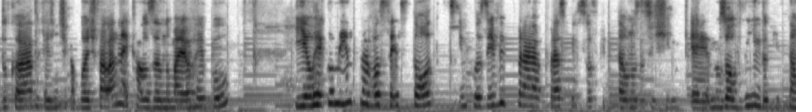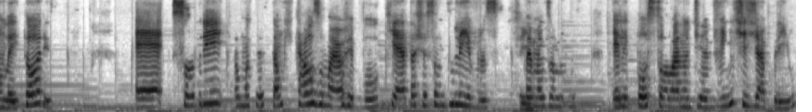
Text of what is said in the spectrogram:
do quadro que a gente acabou de falar, né? Causando o maior rebu. E eu recomendo para vocês todos, inclusive para as pessoas que estão nos assistindo, é, nos ouvindo, que são leitores, é sobre uma questão que causa o maior rebu, que é a taxação de livros. Sim. Foi mais ou menos. Ele postou lá no dia 20 de abril.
